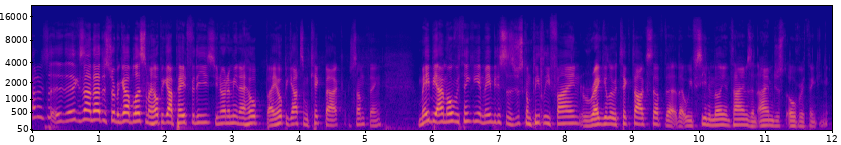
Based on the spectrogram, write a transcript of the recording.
I don't, it's not that disturbing. God bless him. I hope he got paid for these. You know what I mean? I hope I hope he got some kickback or something. Maybe I'm overthinking it. Maybe this is just completely fine, regular TikTok stuff that, that we've seen a million times, and I'm just overthinking it.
